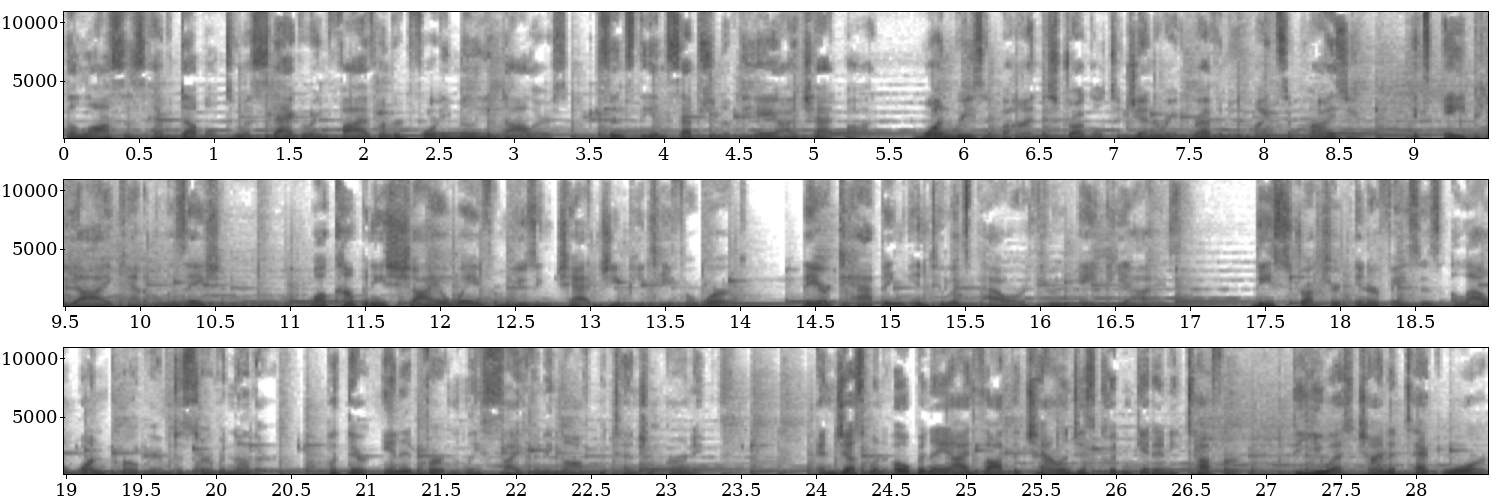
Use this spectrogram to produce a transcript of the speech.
the losses have doubled to a staggering $540 million since the inception of the AI chatbot. One reason behind the struggle to generate revenue might surprise you. It's API cannibalization. While companies shy away from using ChatGPT for work, they are tapping into its power through APIs. These structured interfaces allow one program to serve another, but they're inadvertently siphoning off potential earnings. And just when OpenAI thought the challenges couldn't get any tougher, the US-China tech war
